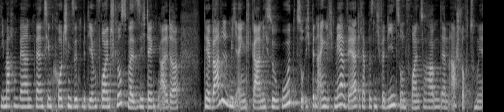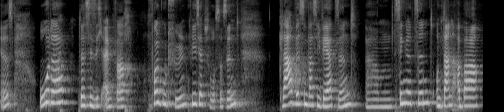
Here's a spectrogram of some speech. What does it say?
die machen während, während sie im Coaching sind mit ihrem Freund Schluss, weil sie sich denken, Alter, der behandelt mich eigentlich gar nicht so gut. So, ich bin eigentlich mehr wert. Ich habe das nicht verdient, so einen Freund zu haben, der ein Arschloch zu mir ist. Oder dass sie sich einfach voll gut fühlen, viel selbstbewusster sind, klar wissen, was sie wert sind, ähm, Singles sind und dann aber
